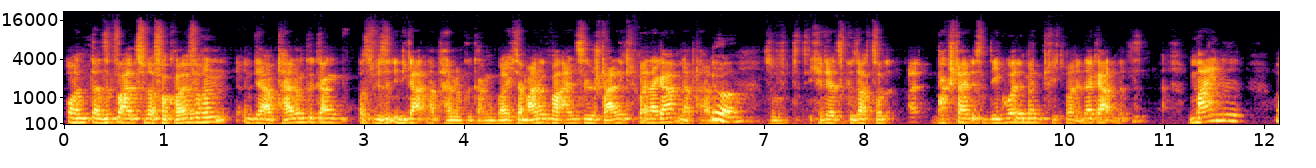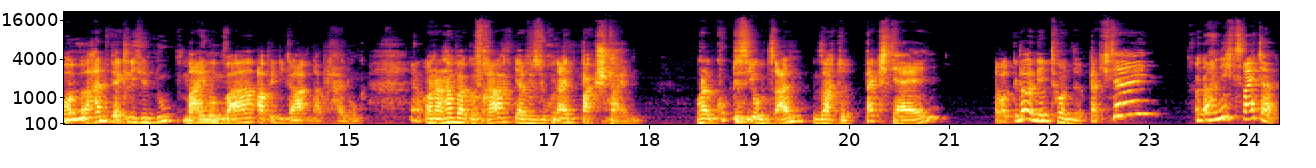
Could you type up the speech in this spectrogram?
Und dann sind wir halt zu der Verkäuferin in der Abteilung gegangen. Also wir sind in die Gartenabteilung gegangen, weil ich der Meinung war, einzelne Steine kriegt man in der Gartenabteilung. Ja. So, ich hätte jetzt gesagt, so ein Backstein ist ein Deko-Element, kriegt man in der Garten. Meine mhm. handwerkliche Noob-Meinung war, ab in die Gartenabteilung. Ja. Und dann haben wir gefragt, ja, wir suchen einen Backstein. Und dann guckte sie uns an und sagte, Backstein? Aber genau in dem Ton, Backstein? Und auch nichts weiter.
